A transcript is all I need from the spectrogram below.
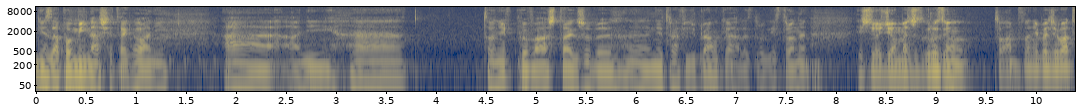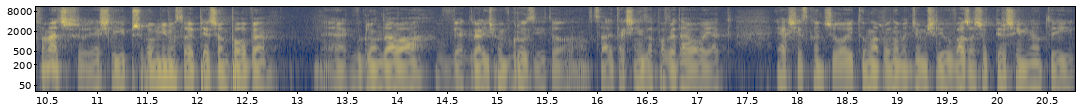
nie zapomina się tego, ani, ani e, to nie wpływa aż tak, żeby e, nie trafić bramkę, ale z drugiej strony, jeśli chodzi o mecz z Gruzją, to na pewno nie będzie łatwy mecz. Jeśli przypomnimy sobie pierwszą połowę, jak wyglądała, jak graliśmy w Gruzji, to wcale tak się nie zapowiadało, jak, jak się skończyło i tu na pewno będziemy musieli uważać od pierwszej minuty i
